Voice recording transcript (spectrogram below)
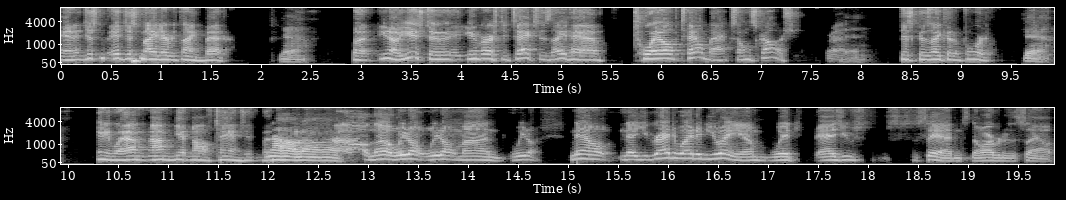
and it just it just made everything better. Yeah. But you know, used to at University of Texas, they'd have 12 tailbacks on scholarship Right. just because they could afford it. Yeah. Anyway, I'm I'm getting off tangent, but No, no, no. Oh no, we don't. We don't mind. We don't. Now, now you graduated UAM, which, as you said, it's the Harvard of the South.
